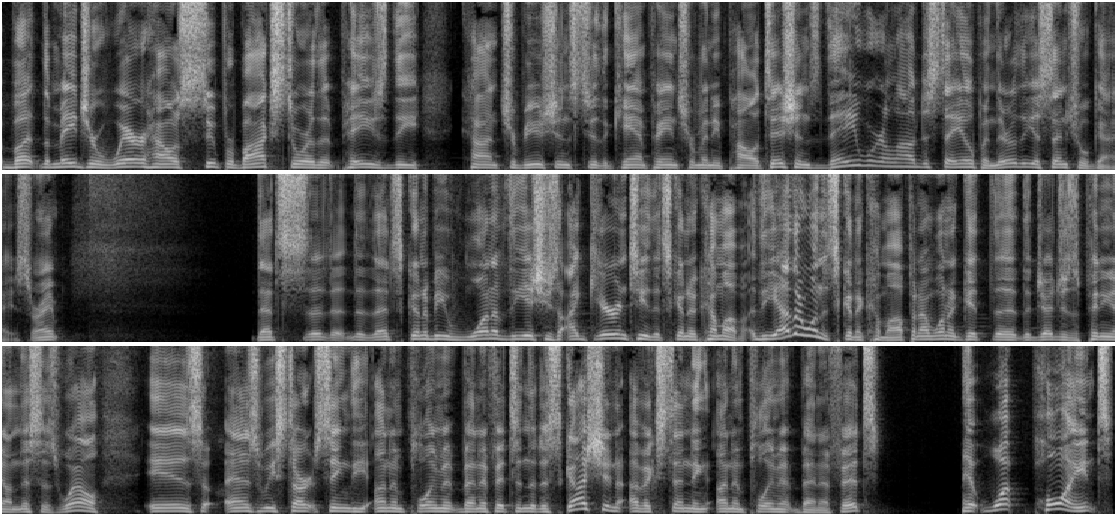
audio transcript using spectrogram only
but the major warehouse super box store that pays the contributions to the campaigns for many politicians, they were allowed to stay open. They're the essential guys, right? That's uh, that's going to be one of the issues I guarantee that's going to come up. The other one that's going to come up, and I want to get the, the judge's opinion on this as well, is as we start seeing the unemployment benefits and the discussion of extending unemployment benefits, at what point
